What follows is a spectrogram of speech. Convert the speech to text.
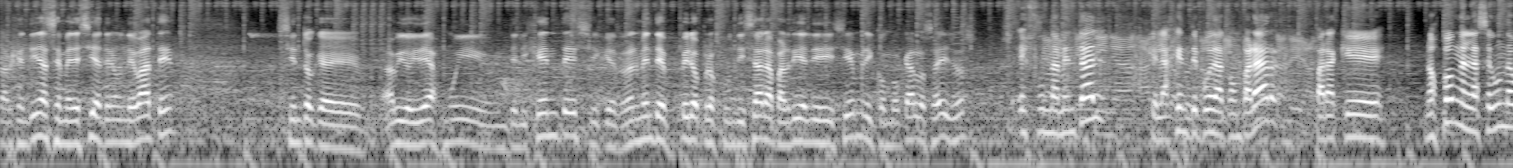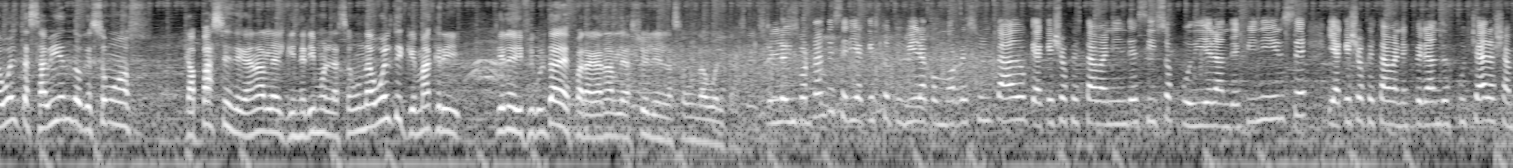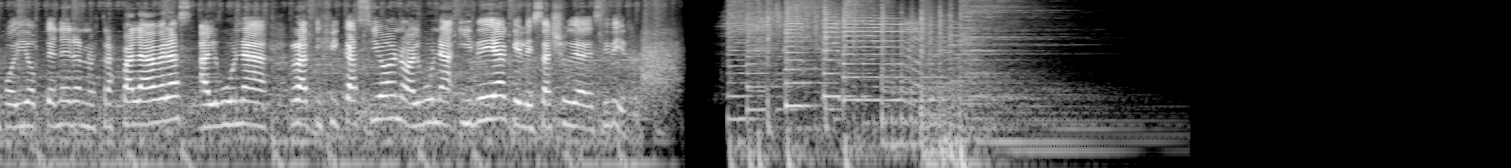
La Argentina se merecía tener un debate. Siento que ha habido ideas muy inteligentes y que realmente espero profundizar a partir del 10 de diciembre y convocarlos a ellos. Es fundamental que la gente pueda comparar para que nos pongan la segunda vuelta sabiendo que somos capaces de ganarle al kirchnerismo en la segunda vuelta y que Macri tiene dificultades para ganarle a Scioli en la segunda vuelta. Lo importante sería que esto tuviera como resultado que aquellos que estaban indecisos pudieran definirse y aquellos que estaban esperando escuchar hayan podido obtener en nuestras palabras alguna ratificación o alguna idea que les ayude a decidir.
